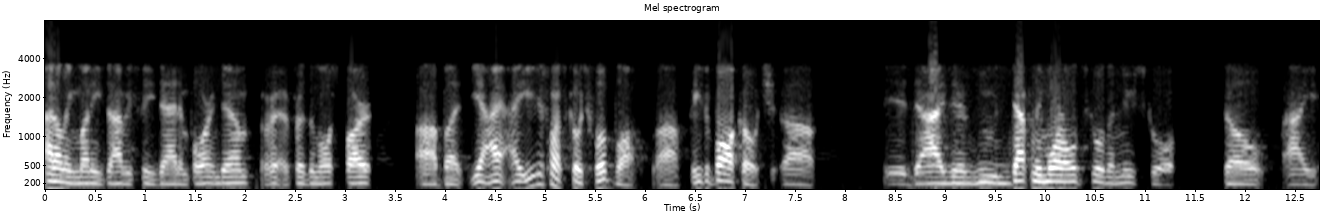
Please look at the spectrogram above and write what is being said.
I don't think money's obviously that important to him for, for the most part. Uh, but yeah, I, I, he just wants to coach football. Uh, he's a ball coach. Uh, it, I, definitely more old school than new school. So I,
